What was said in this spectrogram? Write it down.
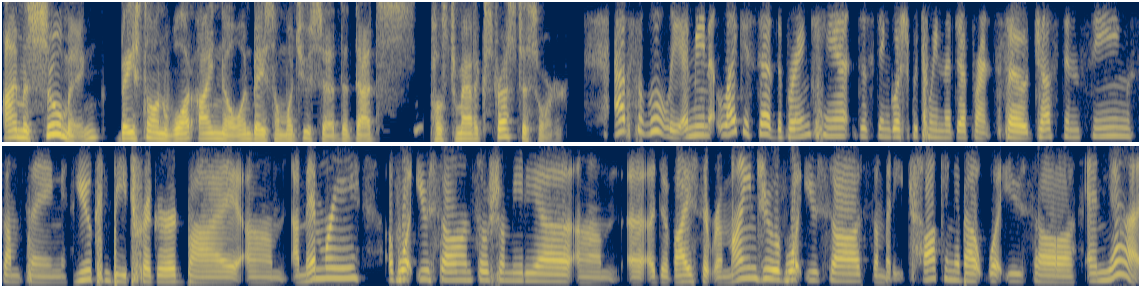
I'm assuming, based on what I know and based on what you said, that that's post traumatic stress disorder. Absolutely. I mean, like I said, the brain can't distinguish between the difference. So just in seeing something, you can be triggered by um, a memory of what you saw on social media, um, a, a device that reminds you of what you saw, somebody talking about what you saw. And yeah,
